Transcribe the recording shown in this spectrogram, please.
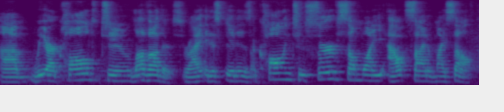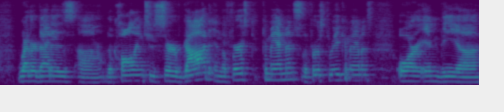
um, we are called to love others, right? It is, it is a calling to serve somebody outside of myself, whether that is uh, the calling to serve God in the first commandments, the first three commandments, or in the, uh,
